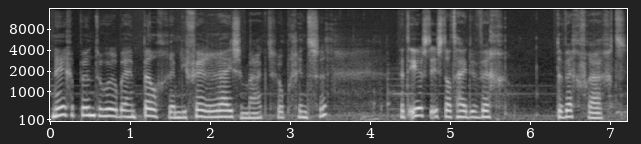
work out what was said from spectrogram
Negen punten horen bij een pelgrim die verre reizen maakt, zo begint ze. Het eerste is dat hij de weg, de weg vraagt.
